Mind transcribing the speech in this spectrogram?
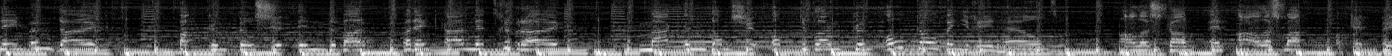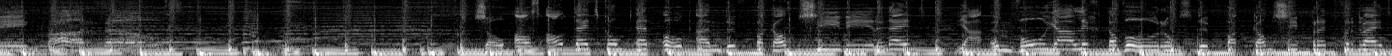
neem een duik. Pak een pilsje in de bar, maar denk aan het gebruik. Maak een dansje op de klanken, ook al ben je geen held. Alles kan en alles mag op camping Maarveld. Zoals altijd komt er ook aan de vakantie weer een eind. Ja, een vol jaar ligt dan voor ons, de vakantiepret verdwijnt.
